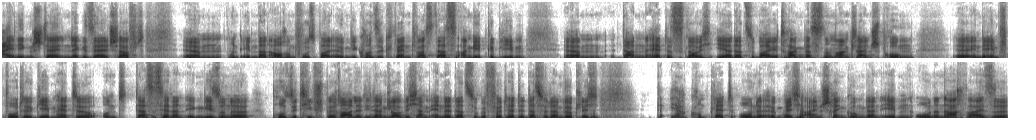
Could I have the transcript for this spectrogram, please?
einigen Stellen in der Gesellschaft ähm, und eben dann auch im Fußball irgendwie konsequent, was das angeht, geblieben, ähm, dann hätte es, glaube ich, eher dazu beigetragen, dass es nochmal einen kleinen Sprung äh, in der Impfquote gegeben hätte. Und das ist ja dann irgendwie so eine Positivspirale, die dann, glaube ich, am Ende dazu geführt hätte, dass wir dann wirklich ja, komplett ohne irgendwelche Einschränkungen dann eben, ohne Nachweise,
